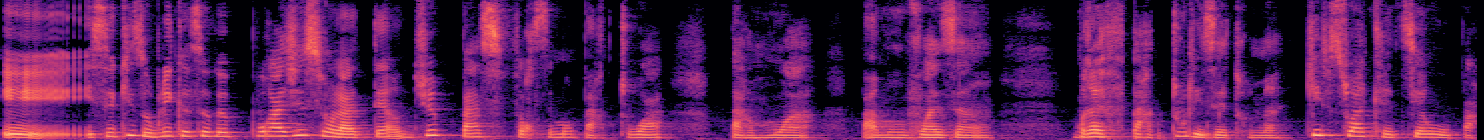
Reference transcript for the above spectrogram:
et, ce qu'ils oublient, c'est que pour agir sur la terre, Dieu passe forcément par toi, par moi, par mon voisin, bref, par tous les êtres humains, qu'ils soient chrétiens ou pas.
